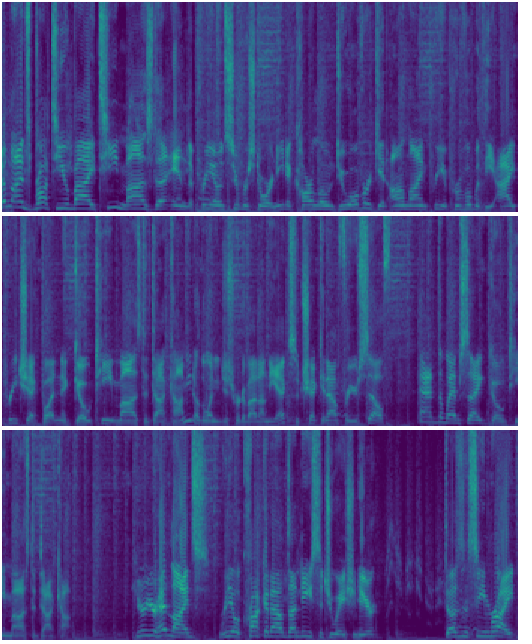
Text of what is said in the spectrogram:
Headlines brought to you by Team Mazda and the pre-owned superstore. Need a car loan do-over? Get online pre-approval with the i pre-check button at goteammazda.com. You know the one you just heard about on the X, so check it out for yourself at the website goteammazda.com. Here are your headlines. Real Crocodile Dundee situation here. Doesn't seem right,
